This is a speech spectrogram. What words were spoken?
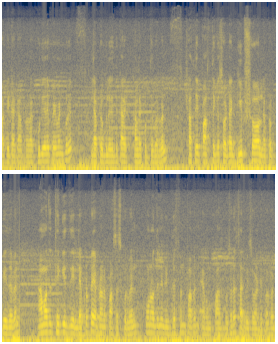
বাকি টাকা আপনারা কুরিয়ারে পেমেন্ট করে ল্যাপটপগুলো কিন্তু কালেক্ট করতে পারবেন। সাথে পাঁচ থেকে ছয়টা গিফট সহ ল্যাপটপ পেয়ে যাবেন। আমাদের থেকে যে ল্যাপটপটাই আপনারা পারচেস করবেন, পনেরো দিনের রিপ্লেসমেন্ট পাবেন এবং পাঁচ বছরের সার্ভিস ওয়ারেন্টি পাবেন।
